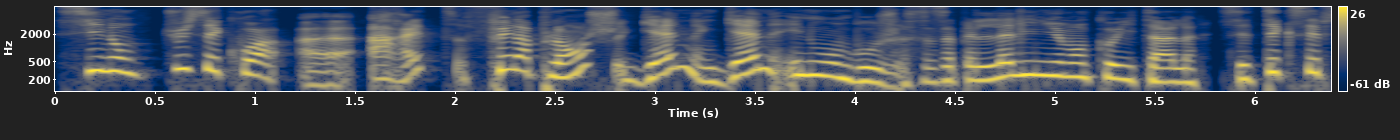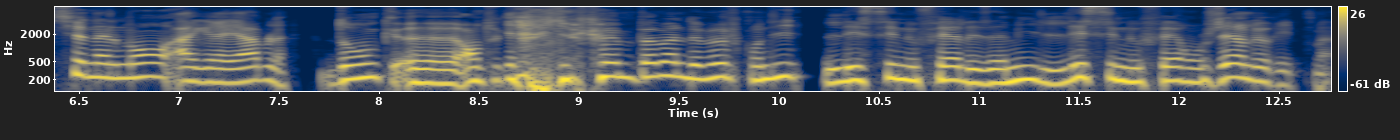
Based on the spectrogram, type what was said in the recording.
Sinon, tu sais quoi Euh, Arrête, fais la planche, gaine, gaine, et nous on bouge. Ça s'appelle l'alignement coïtal. C'est exceptionnellement agréable. Donc, euh, en tout cas, il y a quand même pas mal de meufs qui ont dit laissez-nous faire, les amis, laissez-nous faire. On gère le rythme.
